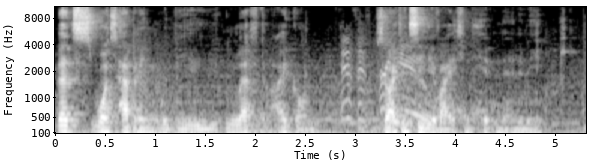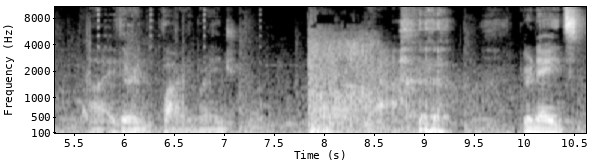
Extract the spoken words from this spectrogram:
That's what's happening with the left icon, so I can see if I can hit an enemy uh, if they're in firing range. Yeah. Grenades,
